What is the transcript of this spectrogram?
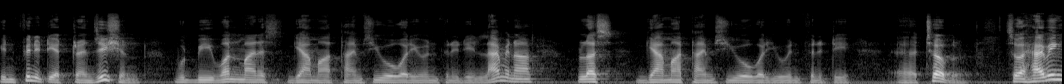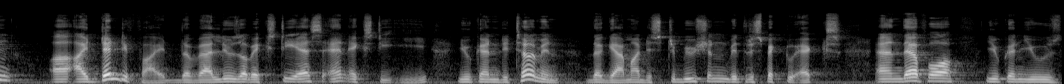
infinity at transition would be 1 minus gamma times u over u infinity laminar plus gamma times u over u infinity uh, turbulent. So, having uh, identified the values of x t s and x t e, you can determine the gamma distribution with respect to x and therefore, you can use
